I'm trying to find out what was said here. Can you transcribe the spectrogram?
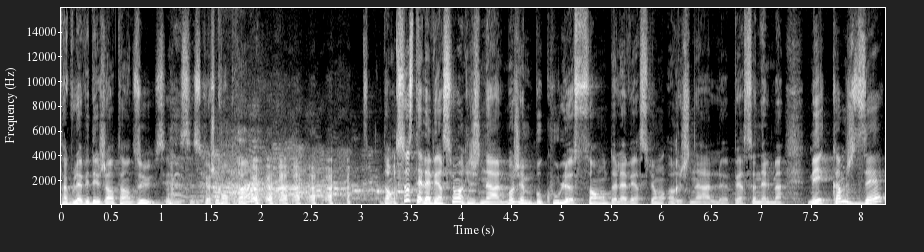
Que vous l'avez déjà entendu, c'est ce que je comprends. Donc ça, c'était la version originale. Moi, j'aime beaucoup le son de la version originale, personnellement. Mais comme je disais,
